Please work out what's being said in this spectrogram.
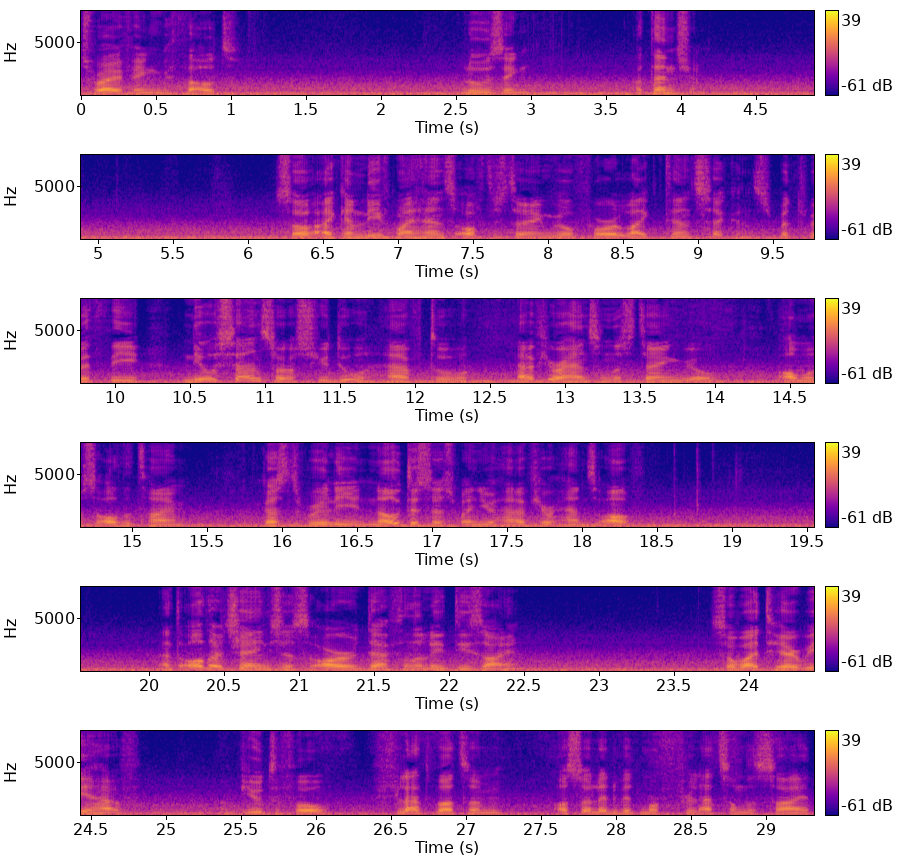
driving without losing attention. So I can leave my hands off the steering wheel for like 10 seconds. But with the new sensors, you do have to have your hands on the steering wheel almost all the time because it really notices when you have your hands off. And other changes are definitely design so right here we have a beautiful flat bottom, also a little bit more flat on the side.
